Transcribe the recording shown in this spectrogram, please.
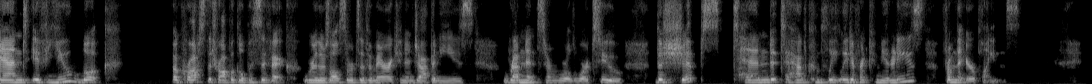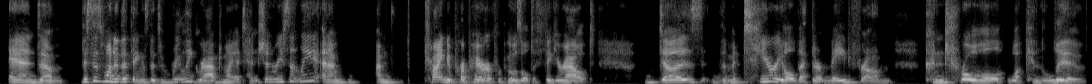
And if you look across the tropical Pacific, where there's all sorts of American and Japanese remnants from World War II, the ships tend to have completely different communities from the airplanes. And um, this is one of the things that's really grabbed my attention recently. And I, I'm trying to prepare a proposal to figure out does the material that they're made from control what can live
